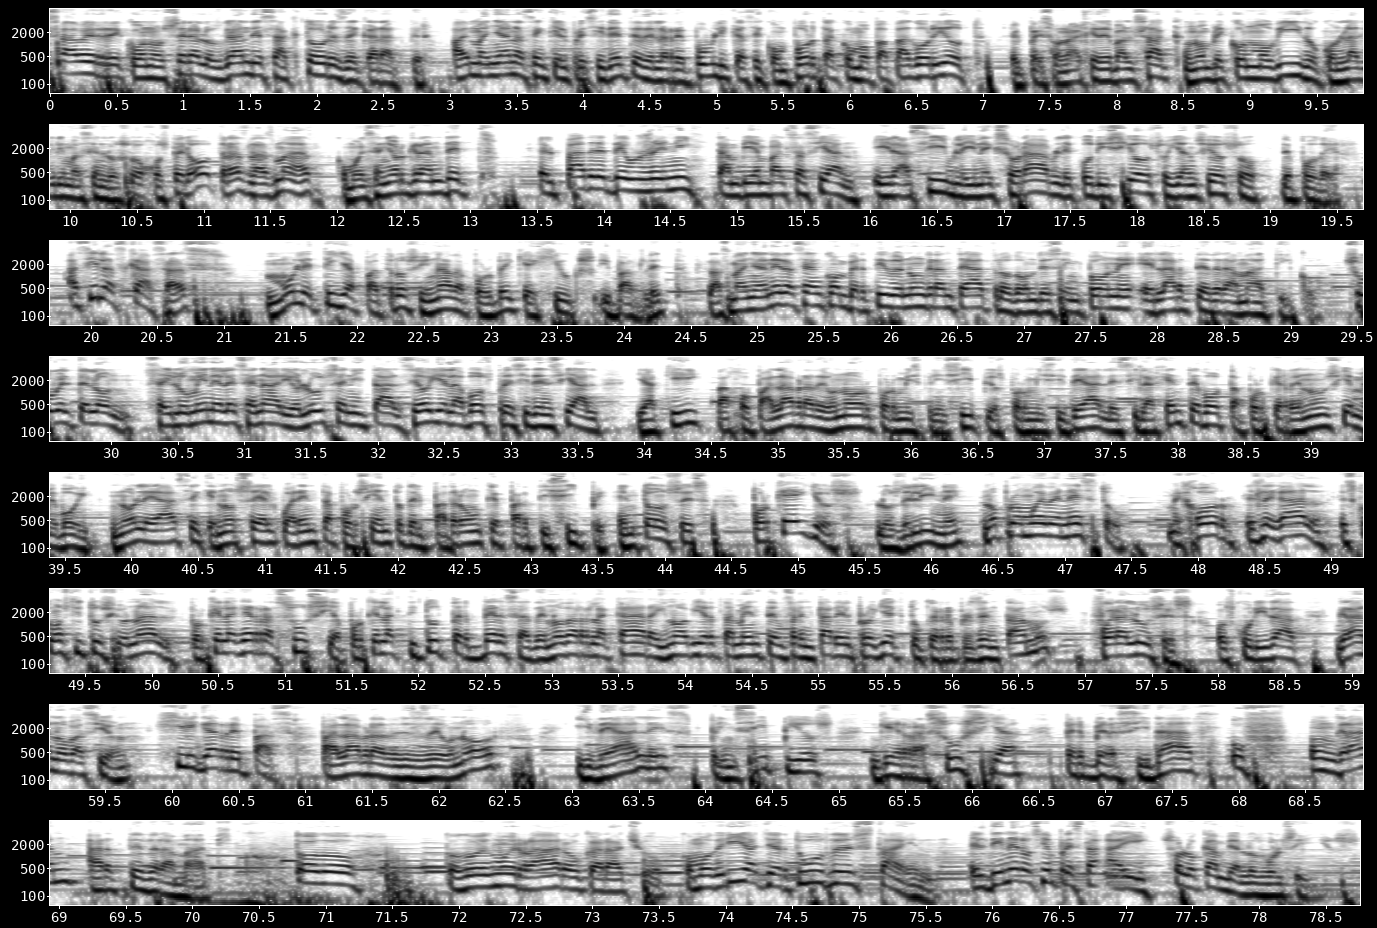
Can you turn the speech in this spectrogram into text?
sabe reconocer a los grandes actores de carácter. Hay mañanas en que el presidente de la República se comporta como Papá Goriot, el personaje de Balzac, un hombre conmovido con lágrimas en los ojos, pero otras, las más, como el señor Grandet, el padre de Eugenie, también balsaciano, irascible, inexorable, codicioso y ansioso de poder. Así las casas, muletilla patrocinada por Baker Hughes y Bartlett, las mañaneras se han convertido en un gran teatro donde se impone el arte dramático. Sube el telón, se ilumina el escenario, luz cenital, se oye la voz presidencial y aquí, bajo palabra de honor por mis principios, por mis ideales, si la gente vota porque renuncie, me voy. No le hace que no sea el 40% del padrón que participe. Entonces, ¿por qué ellos, los del INE, no promueven esto? Mejor, es legal, es constitucional. ¿Por qué la guerra sucia? ¿Por qué la actitud perversa de no dar la cara y no abiertamente enfrentar el proyecto que representamos? Fuera luces, oscuridad, gran ovación. Gilga repasa, palabra desde honor, ideales, principios, guerra sucia, perversidad. Uf, un gran arte dramático. Todo todo es muy raro, caracho. Como diría Gertrude Stein, el dinero siempre está ahí, solo cambian los bolsillos.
